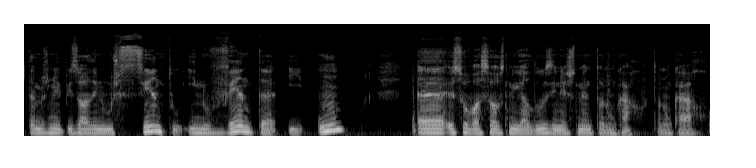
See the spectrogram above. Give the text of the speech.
Estamos no episódio número 191. Uh, eu sou o vosso host Miguel Luz e neste momento estou num carro. Estou num carro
